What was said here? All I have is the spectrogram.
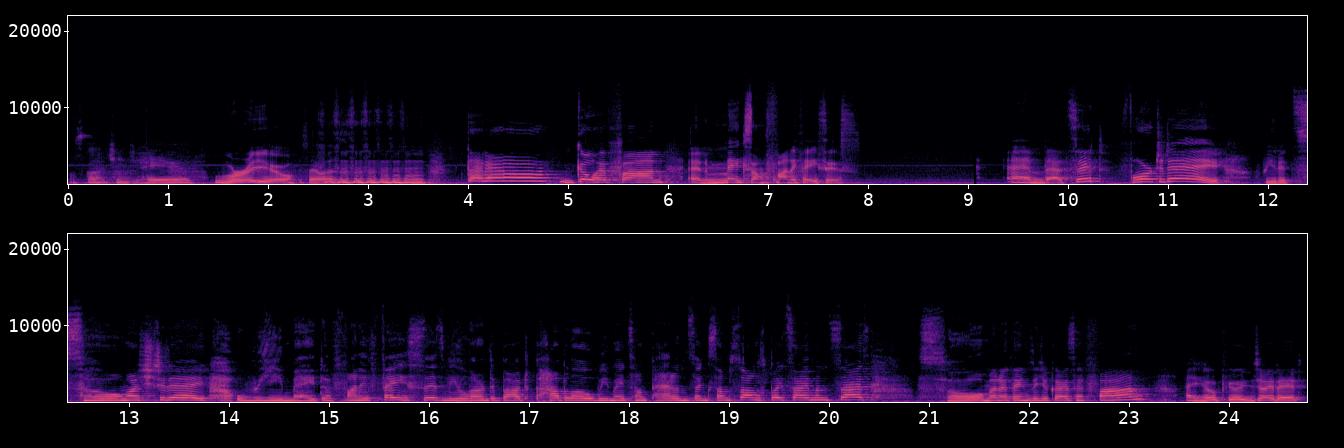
I was going to change the hair. Were you? So I was. Ta-da! Go have fun and make some funny faces. And that's it for today. We did so much today. We made funny faces. We learned about Pablo. We made some patterns, sang some songs, played Simon Says. So many things. Did you guys have fun? I hope you enjoyed it.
